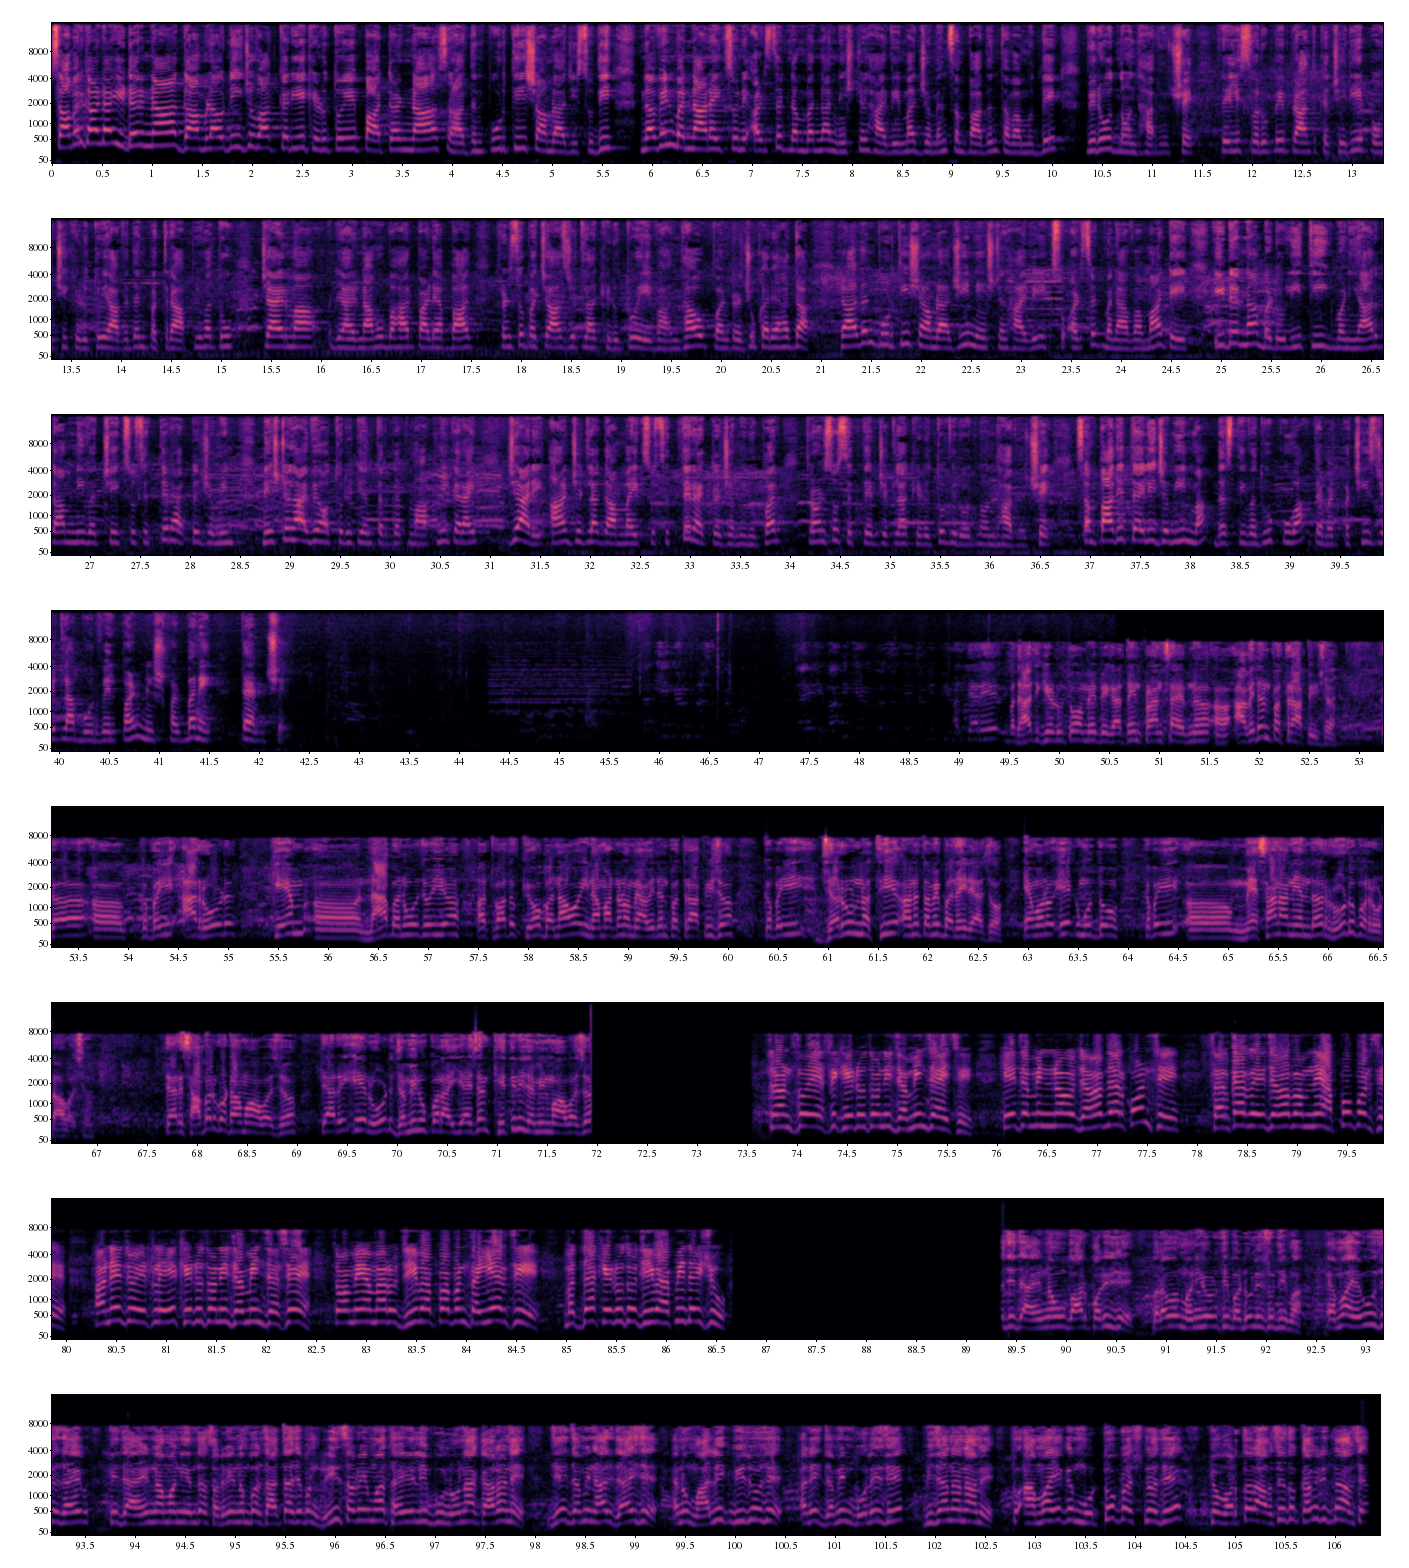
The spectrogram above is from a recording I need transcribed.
સાબરકાંઠા ઈડરના ગામડાઓની જો વાત કરીએ, ખેડૂતોએ પાટણના સાધનપુરથી શામળાજી સુધી નવીન બનનારા એકસો નંબરના નેશનલ હાઈવેમાં જમીન સંપાદન થવા મુદ્દે વિરોધ નોંધાવ્યો છે. રેલી સ્વરૂપે પ્રાંત કચેરીએ પહોંચી ખેડૂતોએ આવેદનપત્ર આપ્યું હતું. જાહેરમાં જાહેરનામું બહાર પાડ્યા બાદ ત્રણસો જેટલા ખેડૂતોએ વાંધાઓ પણ રજૂ કર્યા હતા. રાધનપુરથી શામળાજી નેશનલ હાઈવે એકસો બનાવવા માટે ઈડરના બડોલીથી વણિયાર ગામની વચ્ચે એકસો હેક્ટર જમીન નેશનલ હાઈવે ઓથોરિટી અંતર્ગત માપણી કરાઈ, જ્યારે આઠ જેટલા ગામમાં એકસો સિત્તેર હેક્ટર જમીન ઉપર ત્રણસો સિત્તેર જેટલા ખેડૂતો વિરોધ નોંધાવ્યો છે. સંપાદિત થયેલી જમીનમાં દસથી વધુ કુવા તેમજ પચીસ જેટલા બોરવેલ પણ નિષ્ફળ બને તેમ છે. અત્યારે બધા જ ખેડૂતો અમે ભેગા થઈને પ્રાંત સાહેબને આવેદન પત્ર આપ્યું છે કે ભાઈ આ રોડ કેમ ના બનવો જોઈએ અથવા તો કયો બનાવો? એના માટેનું અમે આવેદન પત્ર આપ્યું છે કે ભાઈ જરૂર નથી અને તમે બનાવી રહ્યા છો. એમાંનો એક મુદ્દો કે ભાઈ મહેસાણાની અંદર રોડ ઉપર રોડ આવે છે. ત્યારે સાબરકોઠામાં આવે છે. ત્યારે એ રોડ જમીન ઉપર આવી જાય છે અને ખેતીની જમીનમાં આવે છે. ત્રણસો એસી ખેડૂતોની જમીન જાય છે. એ જમીનનો જવાબદાર કોણ છે? સરકાર એ જવાબ અમને આપવો પડશે. અને જો એટલે એ ખેડૂતોની જમીન જશે, તો અમે અમારો જીવ આપવા પણ તૈયાર છીએ. બધા ખેડૂતો જીવ આપી દઈશું. જે જાહેરનામું બહાર પડ્યું છે, બરાબર, મણિયોરથી બડોલી સુધીમાં. એમાં એવું છે સાહેબ કે જાહેરનામાની અંદર સર્વે નંબર સાચા છે, પણ રીસર્વેમાં થયેલી ભૂલોના કારણે જે જમીન હાલ જાય છે, એનો માલિક બીજો છે અને જમીન બોલે છે બીજાના નામે. તો આમાં એક મોટો પ્રશ્ન છે કે વળતર આવશે તો કેવી રીતના આવશે?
